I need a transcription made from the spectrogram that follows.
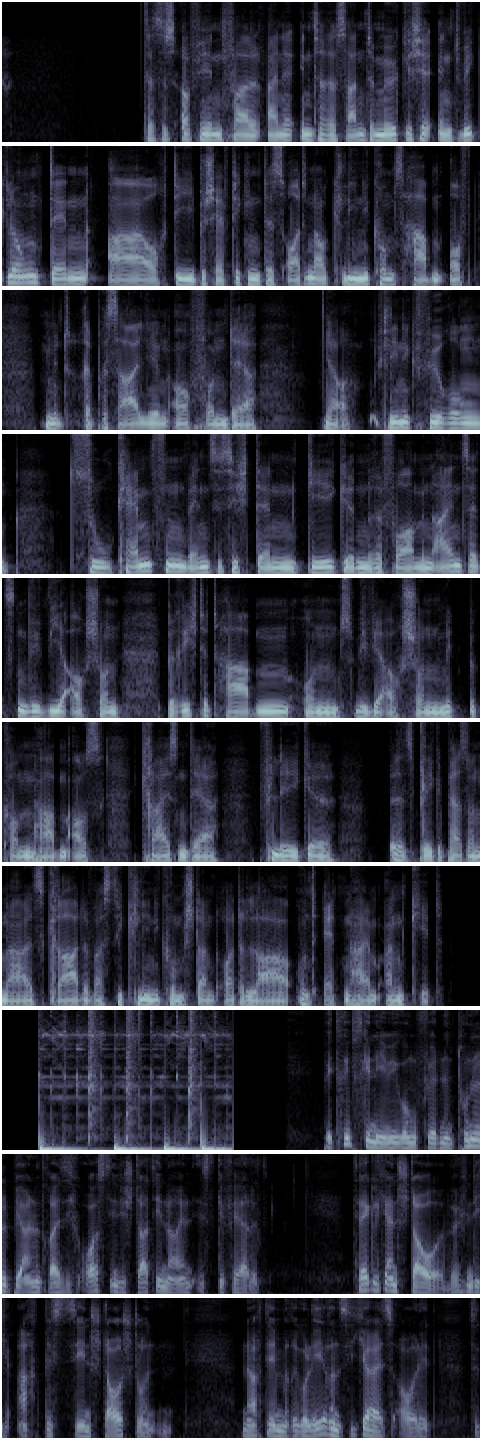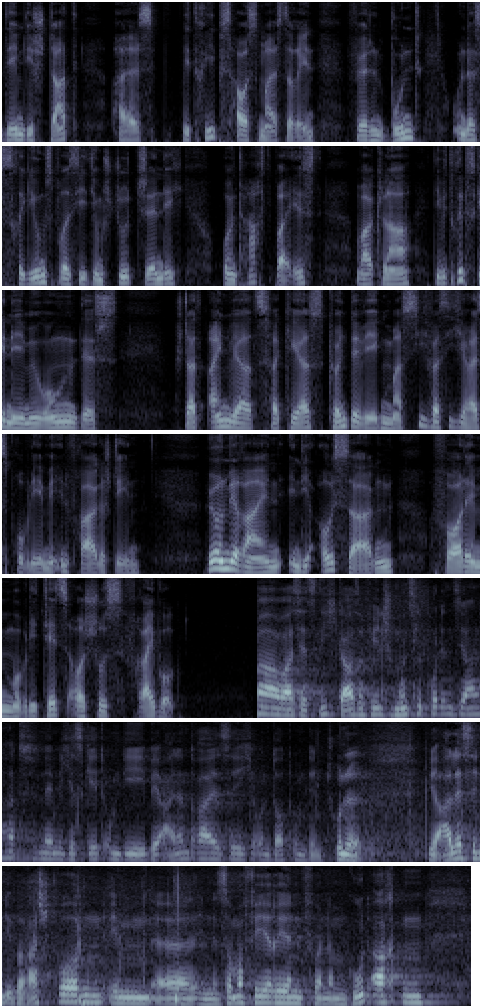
Das ist auf jeden Fall eine interessante mögliche Entwicklung, denn auch die Beschäftigten des Ortenau-Klinikums haben oft mit Repressalien auch von der ja, Klinikführung zu kämpfen, wenn sie sich denn gegen Reformen einsetzen, wie wir auch schon berichtet haben und wie wir auch schon mitbekommen haben aus Kreisen der Pflege des Pflegepersonals, gerade was die Klinikumstandorte Lahr und Ettenheim angeht. Betriebsgenehmigung für den Tunnel B31 Ost in die Stadt hinein ist gefährdet. Täglich ein Stau, wöchentlich acht bis zehn Staustunden. Nach dem regulären Sicherheitsaudit, zu dem die Stadt als Betriebshausmeisterin für den Bund und das Regierungspräsidium zuständig und haftbar ist, war klar, die Betriebsgenehmigung des Stadteinwärtsverkehrs könnte wegen massiver Sicherheitsprobleme in Frage stehen. Hören wir rein in die Aussagen vor dem Mobilitätsausschuss Freiburg. Was jetzt nicht gar so viel Schmunzelpotenzial hat, nämlich es geht um die B31 und dort um den Tunnel. Wir alle sind überrascht worden im, äh, in den Sommerferien von einem Gutachten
